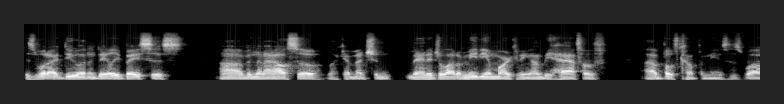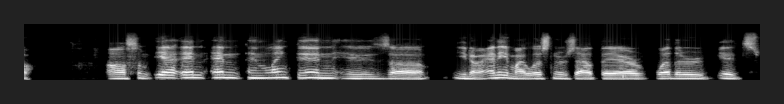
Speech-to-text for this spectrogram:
is what I do on a daily basis. Um, and then I also, like I mentioned, manage a lot of media marketing on behalf of uh, both companies as well. Awesome. Yeah, and and and LinkedIn is uh, you know any of my listeners out there whether it's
